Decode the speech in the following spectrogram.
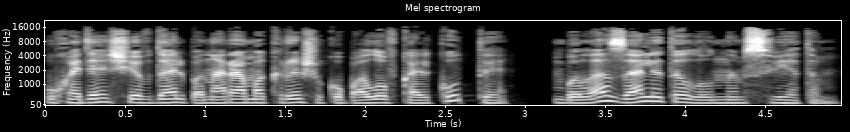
Уходящая вдаль панорама крыши куполов Калькутты была залита лунным светом.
